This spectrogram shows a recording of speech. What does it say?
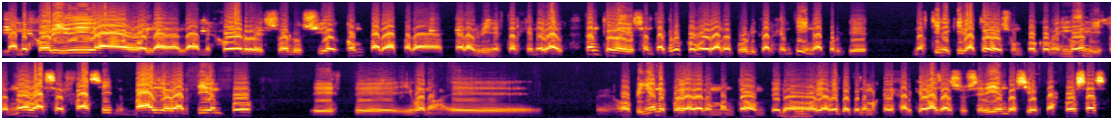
la mejor idea o la, mejor solución para, para, para el bienestar general, tanto de Santa Cruz como de la República Argentina, porque nos tiene que ir a todos un poco mejor y esto no va a ser fácil, va a llevar tiempo este, y bueno, eh, opiniones puede haber un montón, pero obviamente tenemos que dejar que vayan sucediendo ciertas cosas.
